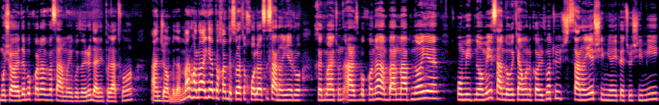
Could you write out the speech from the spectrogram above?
مشاهده بکنن و سرمایه گذاری رو در این پلتفرم انجام بدن. من حالا اگر بخوایم به صورت خلاصه صنایع رو خدمتتون عرض بکنم بر مبنای امیدنامه صندوق کمان کاریزما توی صنایع شیمیایی پتروشیمی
